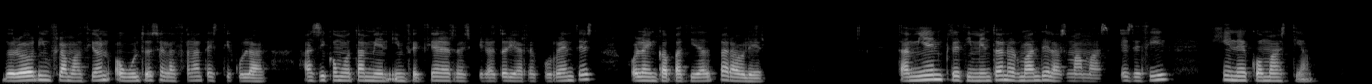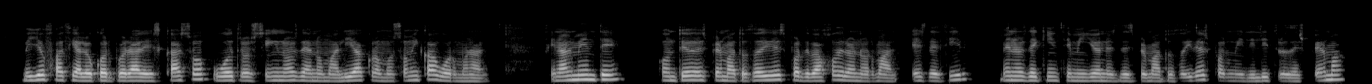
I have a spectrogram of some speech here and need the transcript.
dolor, inflamación o bultos en la zona testicular, así como también infecciones respiratorias recurrentes o la incapacidad para oler. También crecimiento anormal de las mamas, es decir, ginecomastia, vello facial o corporal escaso u otros signos de anomalía cromosómica u hormonal. Finalmente, conteo de espermatozoides por debajo de lo normal, es decir, menos de 15 millones de espermatozoides por mililitro de esperma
